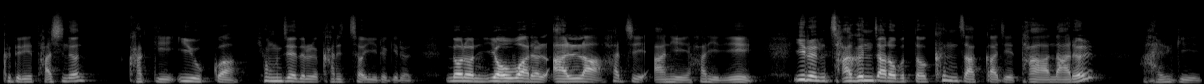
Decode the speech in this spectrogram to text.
그들이 다시는 각기 이웃과 형제들을 가르쳐 이르기를 너는 여호와를 알라 하지 아니하리니 이는 작은 자로부터 큰 자까지 다 나를 알기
